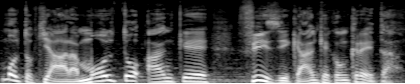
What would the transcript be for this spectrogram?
molto chiara, molto anche fisica, anche concreta.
